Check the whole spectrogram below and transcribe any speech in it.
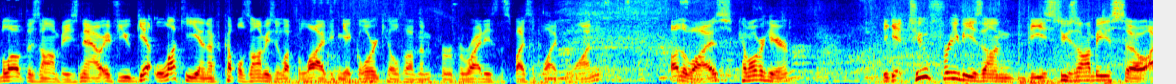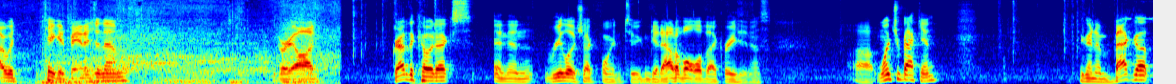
blow up the zombies. Now, if you get lucky and a couple zombies are left alive, you can get glory kills on them for varieties of the Spice of Life 1. Otherwise, come over here. You get two freebies on these two zombies, so I would take advantage of them. Very odd. Grab the codex, and then reload checkpoint to get out of all of that craziness. Uh, once you're back in, you're gonna back up,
